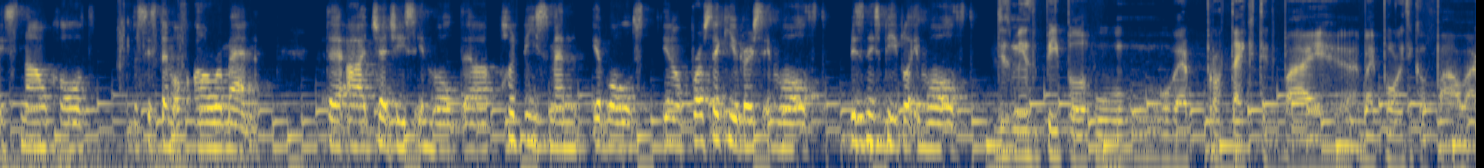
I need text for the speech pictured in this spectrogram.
is now called the system of our men. There are judges involved, there are policemen involved, you know, prosecutors involved, business people involved. This means people who, who were protected by, uh, by political power,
